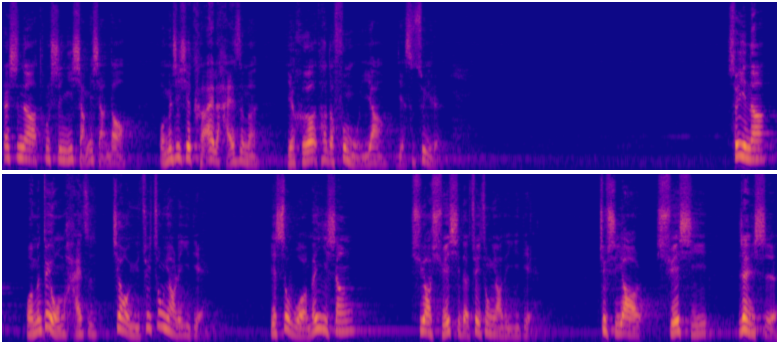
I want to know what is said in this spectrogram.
但是呢，同时你想没想到，我们这些可爱的孩子们也和他的父母一样，也是罪人。所以呢，我们对我们孩子教育最重要的一点，也是我们一生需要学习的最重要的一点，就是要学习认识。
